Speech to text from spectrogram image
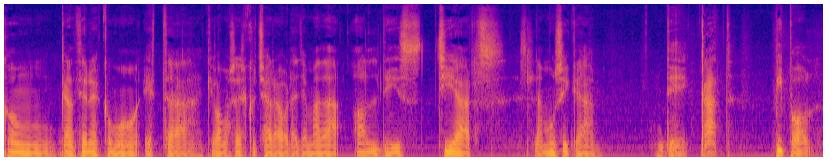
con canciones como esta que vamos a escuchar ahora, llamada All These Tears. Es la música de Cat People.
